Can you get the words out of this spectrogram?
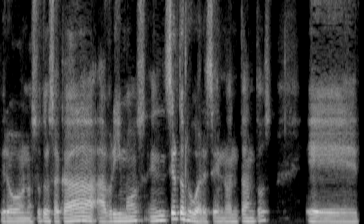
pero nosotros acá abrimos en ciertos lugares, eh, no en tantos. Eh,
